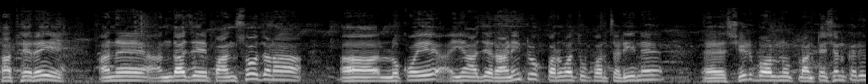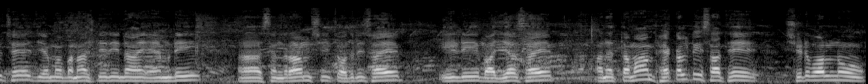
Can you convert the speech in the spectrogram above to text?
સાથે રહી અને અંદાજે પાંચસો જણા લોકોએ અહીંયા આજે રાણીટોક પર્વત ઉપર ચડીને સીડ બોલનું પ્લાન્ટેશન કર્યું છે. જેમાં બનાસ ડેરીના એમડી સંગ્રામસિંહ ચૌધરી સાહેબ ઈડી બાજિયા સાહેબ અને તમામ ફેકલ્ટી સાથે સીડ બોલનું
